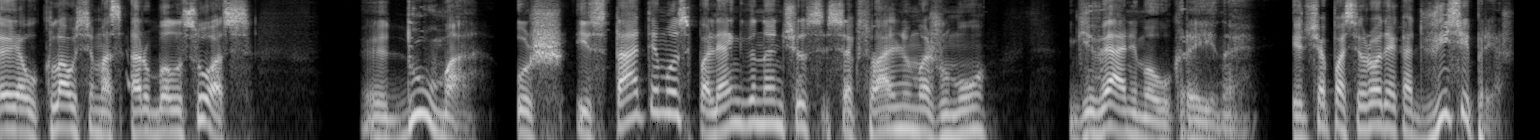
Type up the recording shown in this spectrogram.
ėjau klausimas, ar balsuos e, Dūma už įstatymus palengvinančius seksualinių mažumų gyvenimą Ukrainoje. Ir čia pasirodė, kad visi prieš.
